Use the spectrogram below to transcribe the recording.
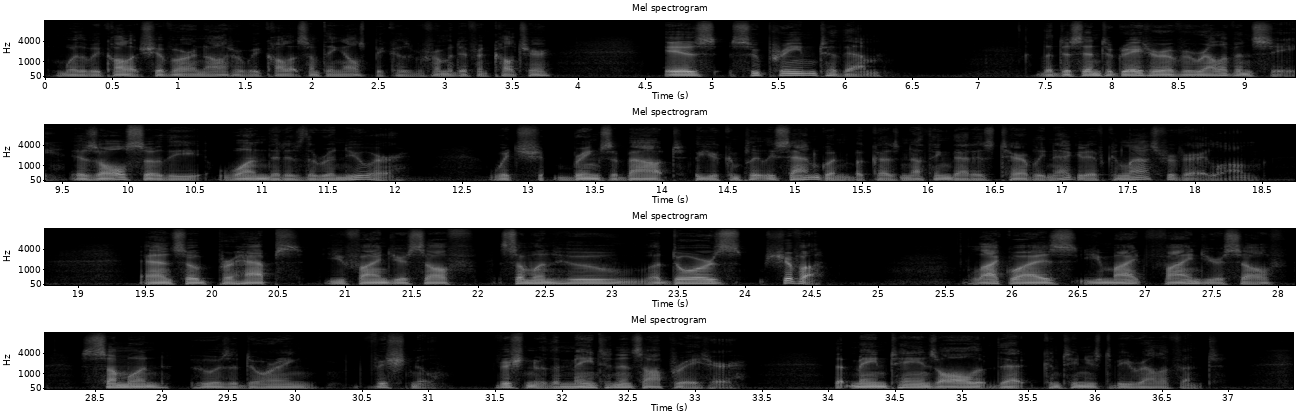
whether we call it Shiva or not, or we call it something else because we're from a different culture, is supreme to them. The disintegrator of irrelevancy is also the one that is the renewer which brings about you're completely sanguine because nothing that is terribly negative can last for very long. And so perhaps you find yourself someone who adores Shiva. Likewise, you might find yourself someone who is adoring Vishnu. Vishnu, the maintenance operator that maintains all that continues to be relevant.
